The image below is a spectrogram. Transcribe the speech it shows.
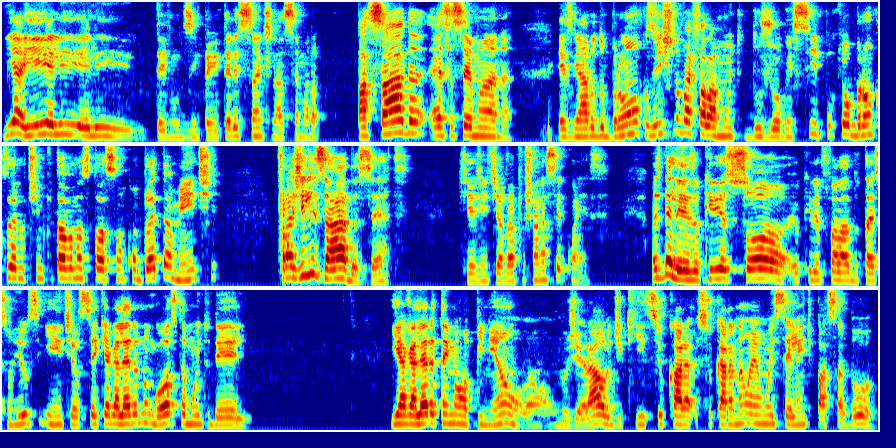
E aí ele, ele teve um desempenho interessante na semana passada. Essa semana eles ganharam do Broncos. A gente não vai falar muito do jogo em si, porque o Broncos era um time que estava numa situação completamente fragilizada, certo? Que a gente já vai puxar na sequência. Mas beleza, eu queria só, eu queria falar do Tyson Hill o seguinte, eu sei que a galera não gosta muito dele. E a galera tem uma opinião, no geral, de que se o cara, se o cara não é um excelente passador,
